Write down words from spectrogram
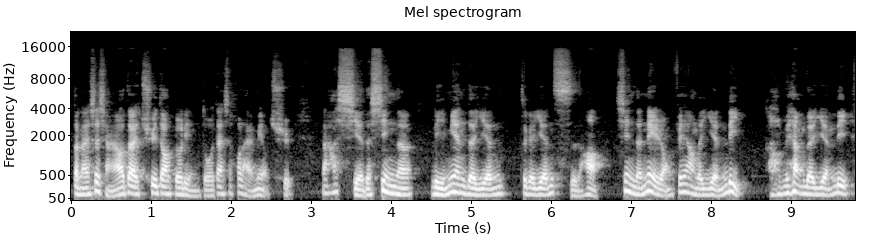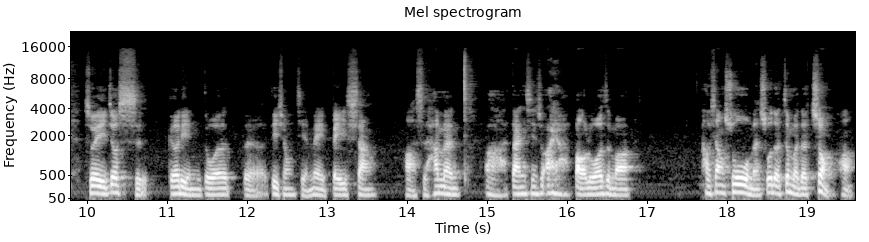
本来是想要再去到哥林多，但是后来没有去。那他写的信呢，里面的言这个言辞哈，信的内容非常的严厉啊，非常的严厉，所以就使哥林多的弟兄姐妹悲伤啊，使他们啊担心说，哎呀，保罗怎么？好像说我们说的这么的重哈，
